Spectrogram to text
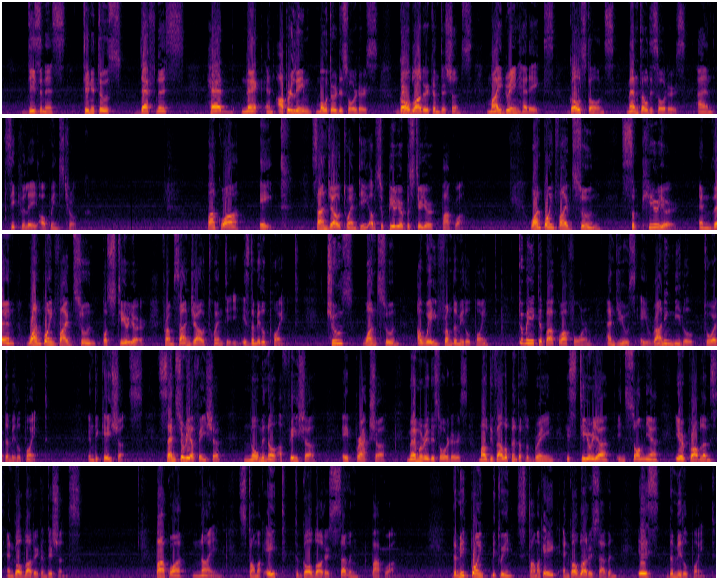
dizziness, tinnitus, deafness, head, neck, and upper limb motor disorders, gallbladder conditions, migraine headaches, gallstones, mental disorders, and sequelae of windstroke. Pakwa 8 Sanjiao 20 of superior posterior Pakwa. 1.5 sun superior and then 1.5 sun posterior from Sanjiao 20 is the middle point. Choose one sun away from the middle point to make the Pakwa form and use a running needle toward the middle point. Indications Sensory aphasia, nominal aphasia, apraxia, memory disorders, maldevelopment of the brain, hysteria, insomnia, ear problems, and gallbladder conditions. Pakwa 9, stomach 8 to gallbladder 7, Pakwa. The midpoint between stomach 8 and gallbladder 7 is the middle point.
